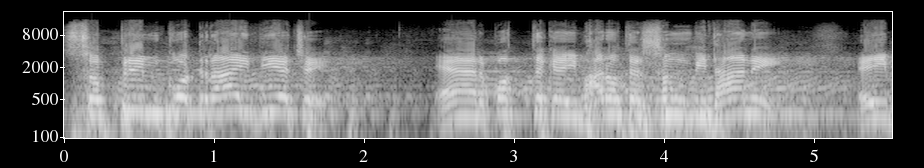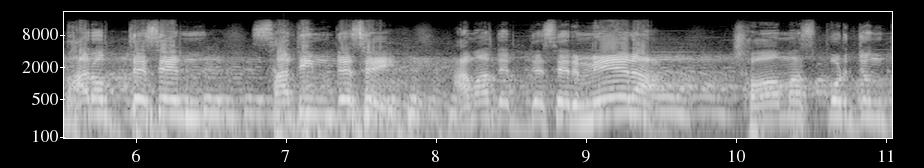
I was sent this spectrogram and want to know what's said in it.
সুপ্রিম কোর্ট রায় দিয়েছে, এরপর থেকে এই ভারতের সংবিধানে, এই ভারত দেশের স্বাধীন দেশে, আমাদের দেশের মেয়েরা ছ মাস পর্যন্ত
